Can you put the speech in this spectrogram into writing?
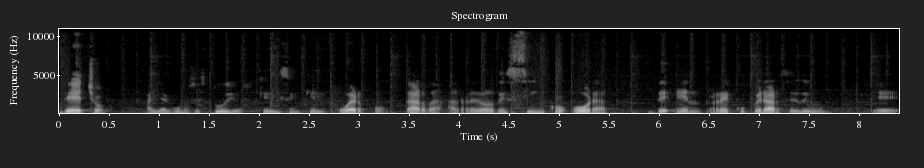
De hecho, hay algunos estudios que dicen que el cuerpo tarda alrededor de 5 horas en recuperarse de un eh,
